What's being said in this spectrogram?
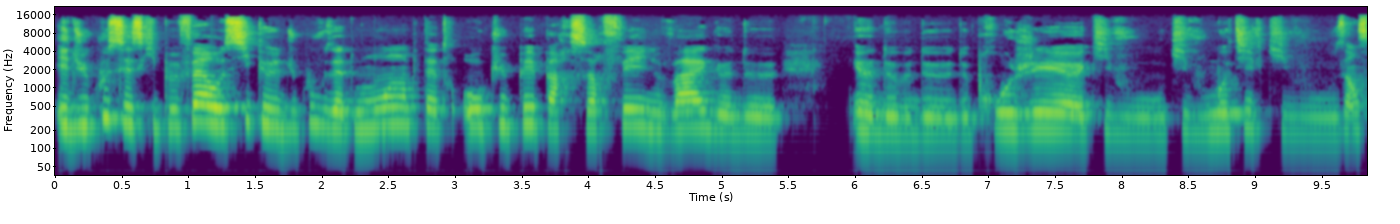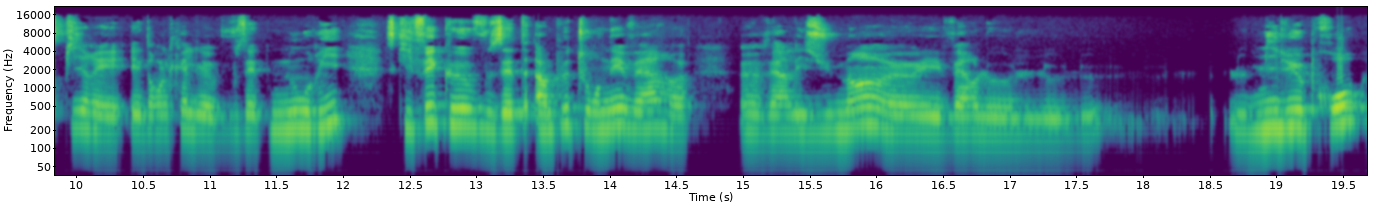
Et du coup, c'est ce qui peut faire aussi que du coup, vous êtes moins peut-être occupé par surfer une vague de, euh, de, de, de, projets euh, qui vous, qui vous motivent, qui vous inspirent et, et, dans lequel vous êtes nourri, ce qui fait que vous êtes un peu tourné vers, euh, vers les humains et vers le, le, le, le milieu pro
